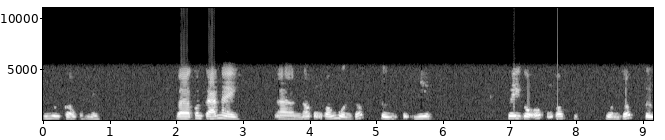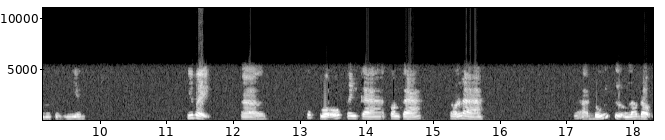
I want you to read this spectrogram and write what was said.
cái nhu cầu của mình. Và con cá này là nó cũng có nguồn gốc từ tự nhiên. Cây gỗ cũng có nguồn gốc từ tự nhiên. Như vậy à, khúc gỗ cây cá con cá đó là, là đối tượng lao động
